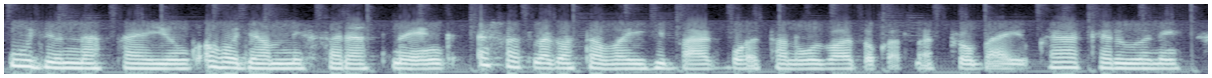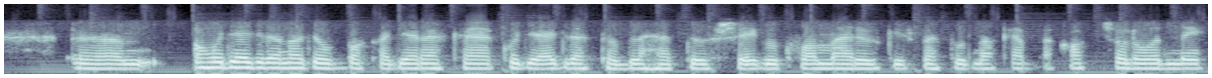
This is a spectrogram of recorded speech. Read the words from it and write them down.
úgy ünnepeljünk, ahogyan mi szeretnénk, esetleg a tavalyi hibákból tanulva azokat megpróbáljuk elkerülni. Um, ahogy egyre nagyobbak a gyerekek, ugye egyre több lehetőségük van, már ők is be tudnak ebbe kapcsolódni.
